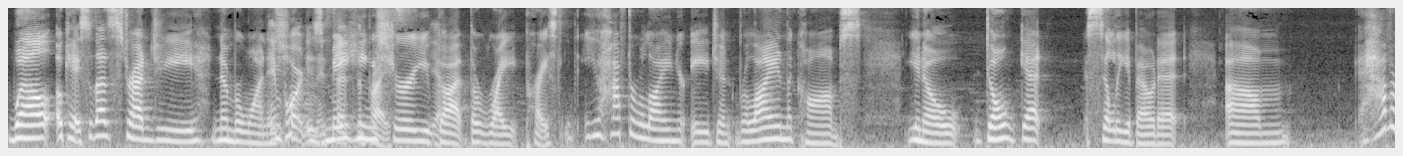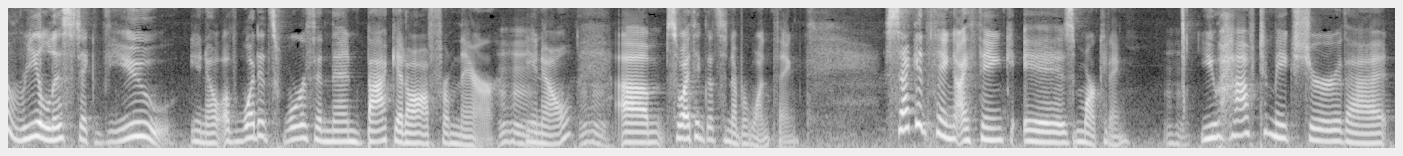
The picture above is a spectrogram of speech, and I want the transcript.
Well, okay, so that's strategy number one. Is, Important is is making sure you've Yeah. got the right price. You have to rely on your agent, rely on the comps. You know, don't get silly about it. Um, have a realistic view, you know, of what it's worth and then back it off from there, Mm-hmm. you know? Um, so I think that's the number one thing. Second thing I think is marketing. You have to make sure that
